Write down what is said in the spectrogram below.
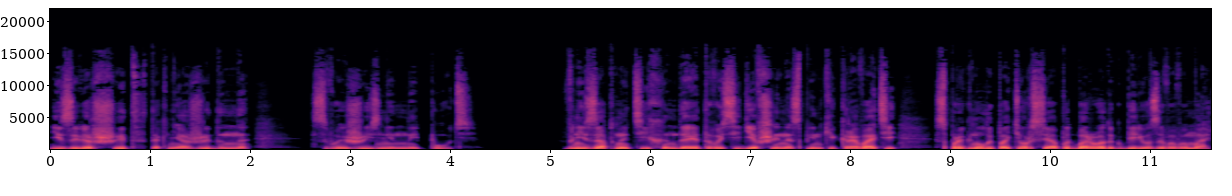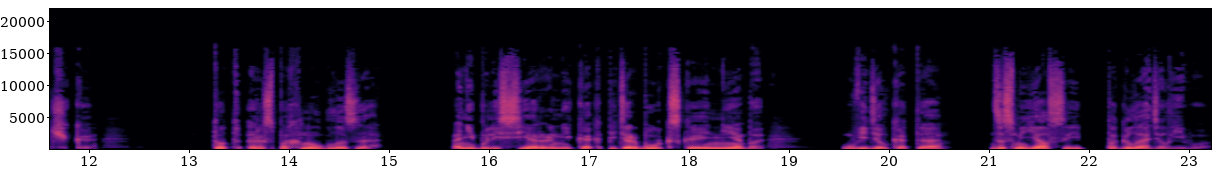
и завершит, так неожиданно, свой жизненный путь. Внезапно Тихон, до этого сидевший на спинке кровати, спрыгнул и потерся о подбородок березового мальчика. Тот распахнул глаза. Они были серыми, как петербургское небо. Увидел кота, засмеялся и погладил его.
